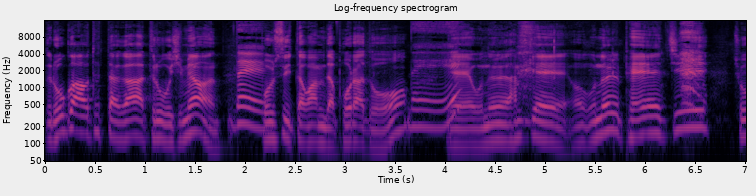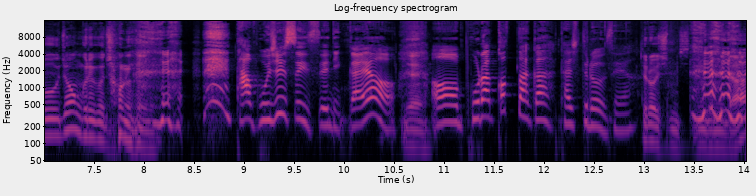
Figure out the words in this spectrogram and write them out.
로그아웃 했다가 들어오시면 네. 볼수 있다고 합니다. 보라도. 네. 예 오늘 함께 어, 오늘 베이지 조우종 그리고 정혜인. 다 보실 수 있으니까요. 예. 어, 보라 껐다가 다시 들어오세요. 들어오시면 됩니다.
